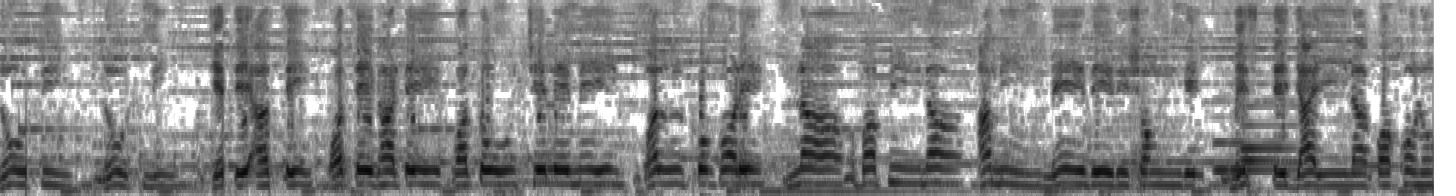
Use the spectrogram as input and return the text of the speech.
নতি নোটনি যেতে আসতে পথে ঘাটে কত ছেলে মেয়ে গল্প করে। না বাপি, না, আমি মেয়েদের সঙ্গে মিশতে যাই না কখনো।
